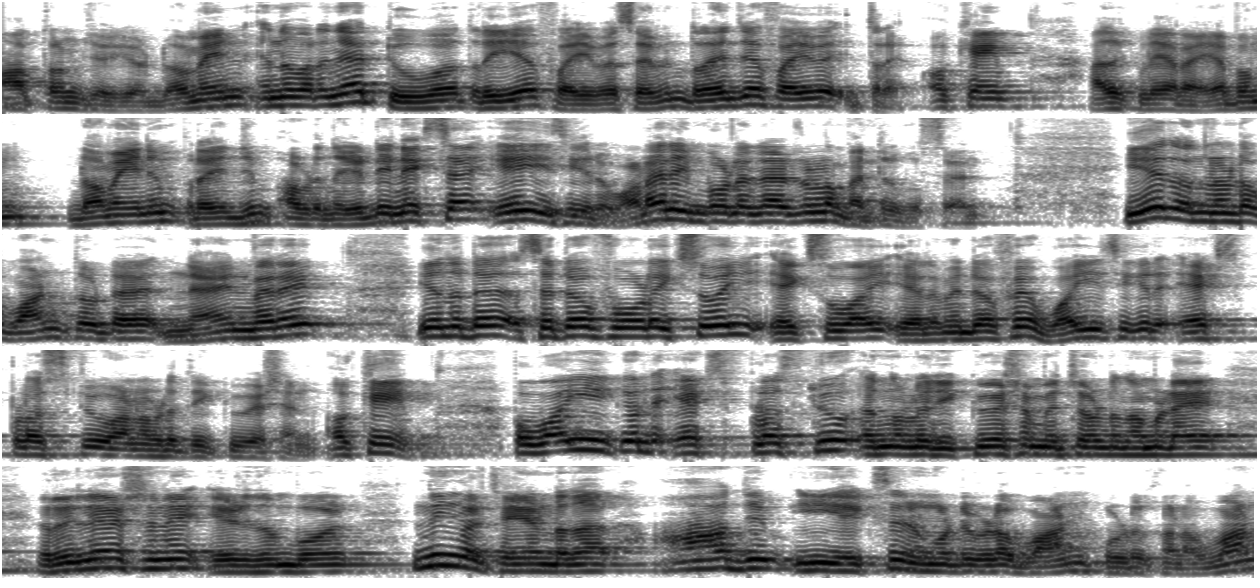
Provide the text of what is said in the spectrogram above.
മാത്രം ചോദിക്കുക ഡൊമൈൻ എന്ന് പറഞ്ഞാൽ two three five seven range five ഇത്രയും ഓക്കെ അത് ക്ലിയർ ആയി. അപ്പം ഡൊമൈനും റേഞ്ചും അവിടെ നിന്ന് കിട്ടി. നെക്സ്റ്റ് എ ഇ സീറോ വളരെ ഇമ്പോർട്ടന്റ് ആയിട്ടുള്ള മറ്റൊരു ക്വസ്റ്റൻ ഏത് ഒന്നുണ്ട് വൺ തൊട്ട് നയൻ വരെ. എന്നിട്ട് set of for X Y X Y element of A Y equal X plus two ആണ് ഇവിടുത്തെ ഇക്വേഷൻ ഓക്കെ അപ്പോൾ Y equal X plus two എന്നുള്ളൊരു ഇക്വേഷൻ വെച്ചുകൊണ്ട് നമ്മുടെ റിലേഷനെ എഴുതുമ്പോൾ നിങ്ങൾ ചെയ്യേണ്ടത് ആദ്യം ഈ എക്സിന് അങ്ങോട്ട് ഇവിടെ വൺ കൊടുക്കണം. വൺ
